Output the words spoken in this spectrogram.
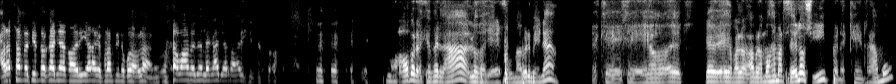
ahora están metiendo caña en Madrid ahora que Francis no puede hablar. ¿no? Vamos a meterle caña a Madrid. ¿no? No, pero es que es verdad, lo de ayer fue una verbena. Es que, que, eh, que, eh, hablamos de Marcelo, sí, pero es que Ramos,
